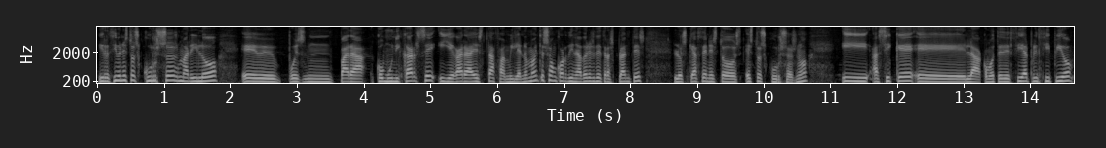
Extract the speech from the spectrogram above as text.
y reciben estos cursos, Mariló, eh, pues mm, para comunicarse y llegar a esta familia. Normalmente son coordinadores de trasplantes los que hacen estos, estos cursos, ¿no? Y así que, eh, como te decía al principio,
